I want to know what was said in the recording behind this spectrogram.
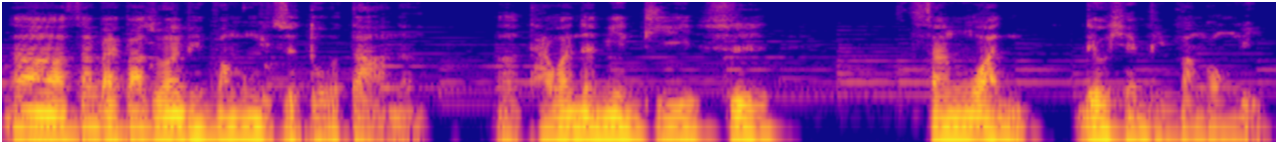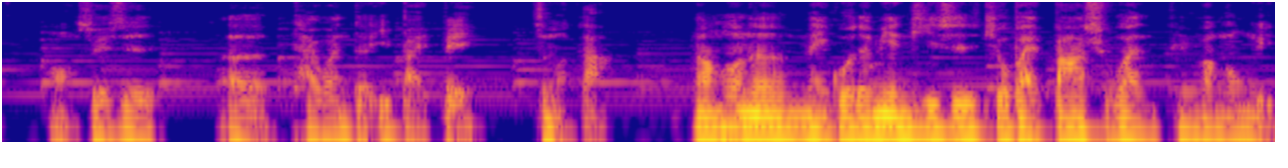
那三百八十万平方公里是多大呢？呃，台湾的面积是三万六千平方公里哦，所以是呃台湾的一百倍这么大。然后呢，美国的面积是九百八十万平方公里，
